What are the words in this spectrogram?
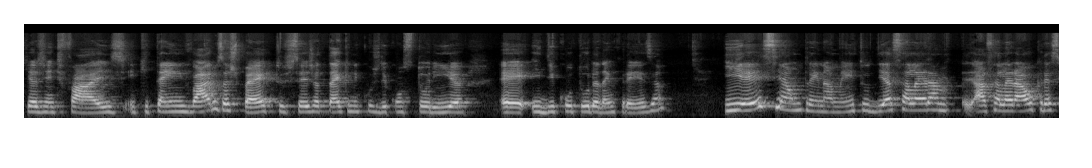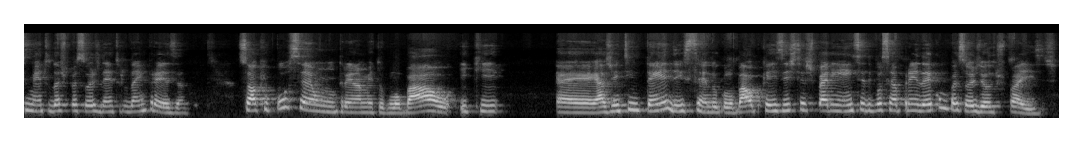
que a gente faz e que tem vários aspectos, seja técnicos de consultoria é, e de cultura da empresa. E esse é um treinamento de acelerar, acelerar o crescimento das pessoas dentro da empresa. Só que por ser um treinamento global e que é, a gente entende sendo global, porque existe a experiência de você aprender com pessoas de outros países.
